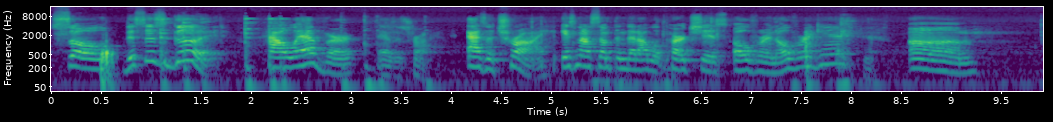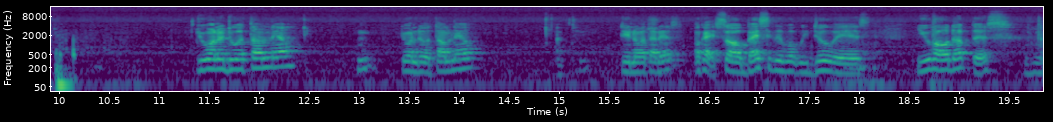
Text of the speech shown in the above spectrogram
So this is good. However, As a try. As a try, it's not something that I would purchase over and over again. Um, do you want to do a thumbnail? Hmm? You want to do a thumbnail? You. Do you know what that is? Okay, so basically what we do is you hold up this, Mhm.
